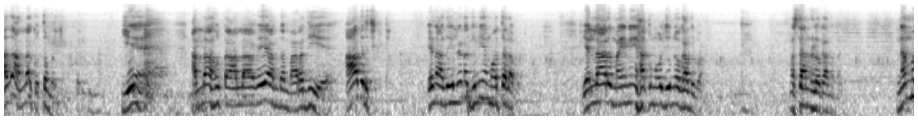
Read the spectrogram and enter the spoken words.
அது அல்லாஹ் குத்தம் சரிங்களா ஏன்? அல்லாஹு தாலாவே அந்த மறதியை ஆதரிச்சுக்கிட்டான். ஏன்னா அது இல்லைன்னா துனியா மொத்தலா போடும் எல்லாரும் மைனே ஹக் மௌஜின்னு உட்காந்துப்பாங்க மஸ்தான்கள் உட்காந்துப்பாங்க நம்ம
